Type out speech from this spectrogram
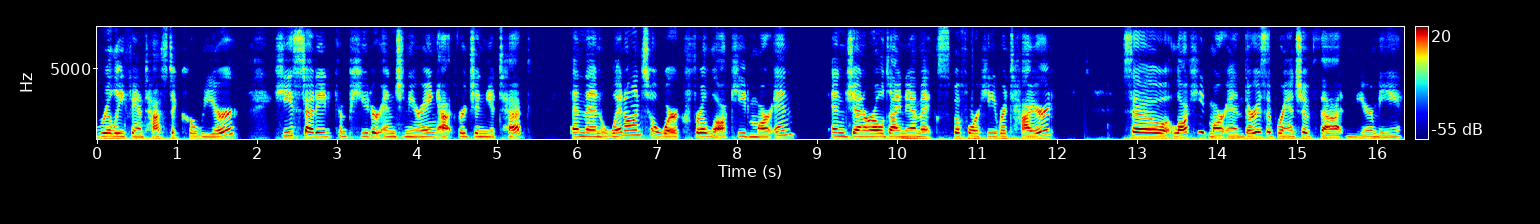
really fantastic career. He studied computer engineering at Virginia Tech and then went on to work for Lockheed Martin and General Dynamics before he retired. So, Lockheed Martin, there is a branch of that near me,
